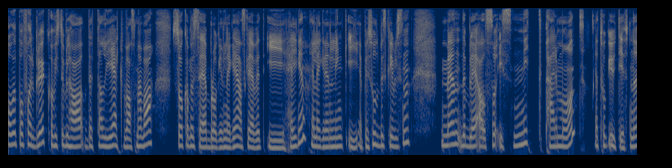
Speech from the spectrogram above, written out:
Over på forbruk, og hvis du vil ha detaljert hva som er hva, så kan du se blogginnlegget jeg har skrevet i helgen. Jeg legger en link i episodebeskrivelsen. Men det ble altså i snitt per måned. Jeg tok utgiftene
